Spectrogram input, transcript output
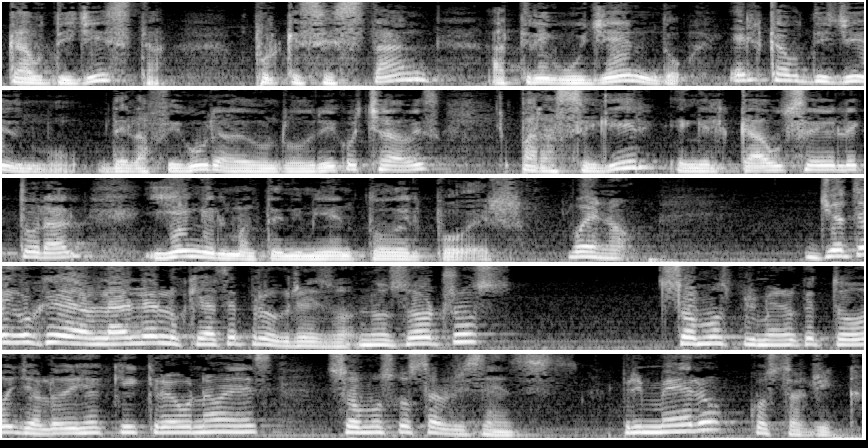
caudillista, porque se están atribuyendo el caudillismo de la figura de don Rodrigo Chávez para seguir en el cauce electoral y en el mantenimiento del poder. Bueno, yo tengo que hablarle a lo que hace progreso. Nosotros somos primero que todo, ya lo dije aquí creo una vez, somos costarricenses. Primero, Costa Rica.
